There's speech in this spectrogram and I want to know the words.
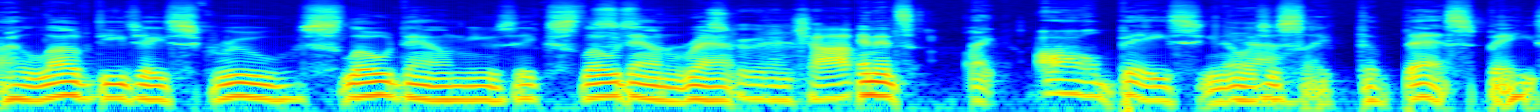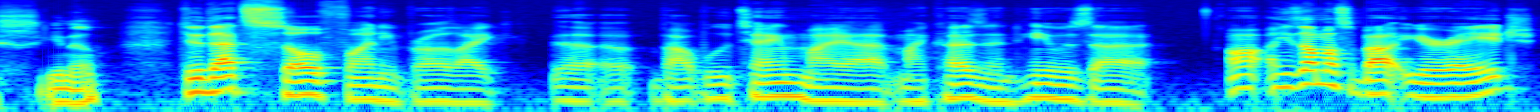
I, I love DJ Screw, slow down music, slow down rap, Screwed and chopped. and it's like all bass. You know, it's Yeah. just like the best bass. You know. Dude, that's so funny, bro. Like uh, about Wu Tang, my uh, my cousin, he was uh, uh, he's almost about your age.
